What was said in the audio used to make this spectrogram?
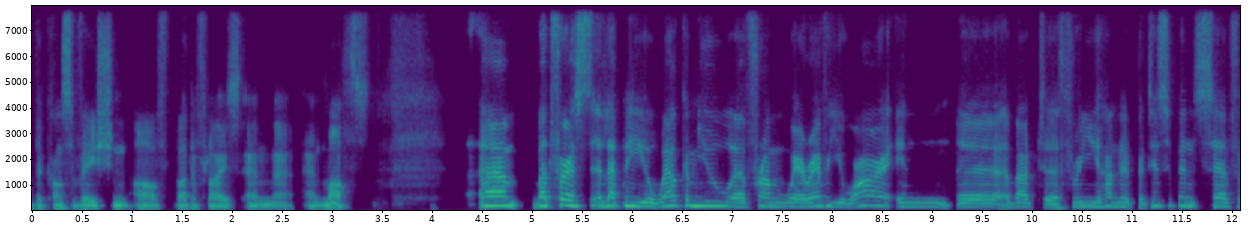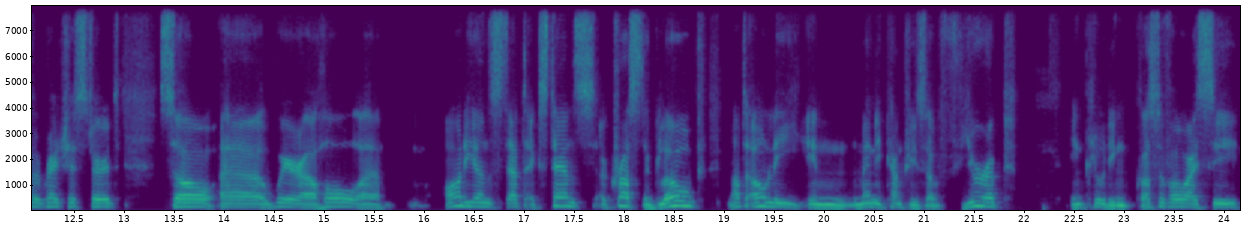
the conservation of butterflies and, uh, and moths. Um, but first, uh, let me welcome you uh, from wherever you are. In uh, about 300 participants have registered, so we're a whole audience that extends across the globe, not only in many countries of Europe, including Kosovo, I see,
